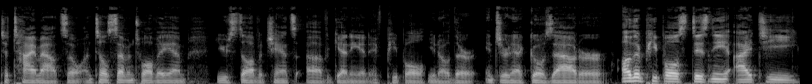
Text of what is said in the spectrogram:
to time out. So until 7, 12 a.m., you still have a chance of getting it if people, you know, their internet goes out or other people's Disney IT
